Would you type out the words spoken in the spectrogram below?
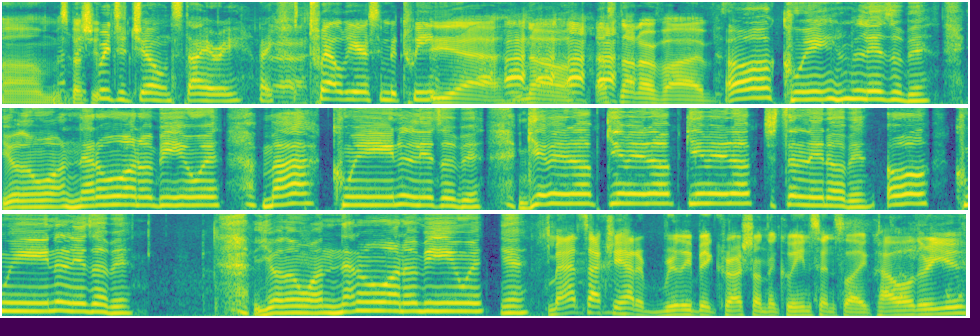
um, Like especially. Bridget Jones' diary, like 12 years in between. Yeah, no, that's not our vibe. Oh, Queen Elizabeth, you're the one that I wanna be with. My Queen Elizabeth, give it up, give it up, give it up just a little bit. Oh, Queen Elizabeth, you're the one that I wanna be with. Yeah. Matt's actually had a really big crush on the Queen since like how old are you?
